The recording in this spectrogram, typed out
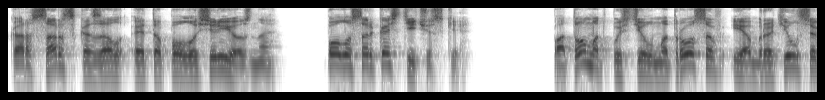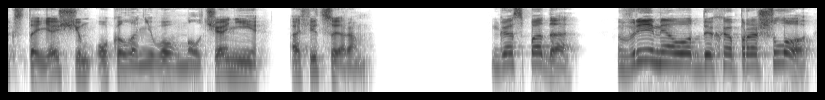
Корсар сказал это полусерьезно, полусаркастически. Потом отпустил матросов и обратился к стоящим около него в молчании офицерам. «Господа, время отдыха прошло,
